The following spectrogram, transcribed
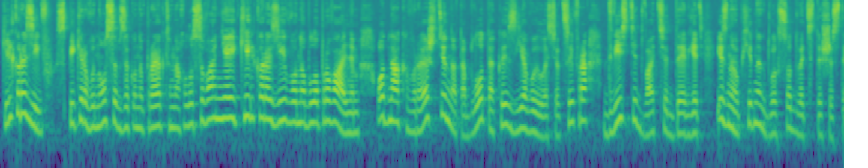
Кілька разів спікер виносив законопроект на голосування, і кілька разів воно було провальним. Однак, врешті, на табло таки з'явилася цифра 229 із необхідних 226.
